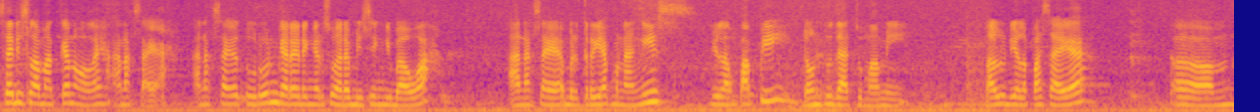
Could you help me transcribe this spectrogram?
saya diselamatkan oleh anak saya. Anak saya turun karena dengar suara bising di bawah. Anak saya berteriak menangis, bilang papi, don't do that to mommy. Lalu dia lepas saya, um,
